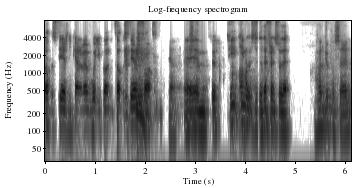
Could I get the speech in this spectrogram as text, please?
top of the stairs, and you can't remember what you've gone to the top of the stairs for. Yeah. Um, so he, he notices the difference with it. Hundred percent,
